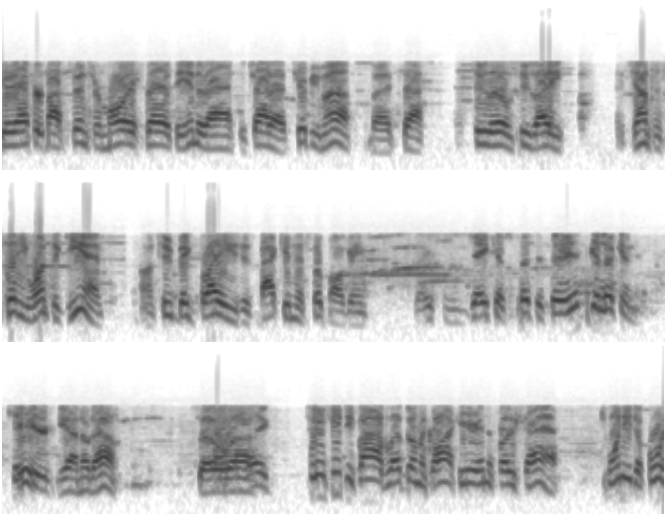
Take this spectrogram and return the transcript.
Good effort by Spencer Morris there at the end of that to try to trip him up, but uh, too little, too late. Johnson City once again on two big plays is back in this football game. Jason Jacobs puts it through. It's a good-looking kicker. Yeah, no doubt. So uh, 2:55 left on the clock here in the first half. 20 to 14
